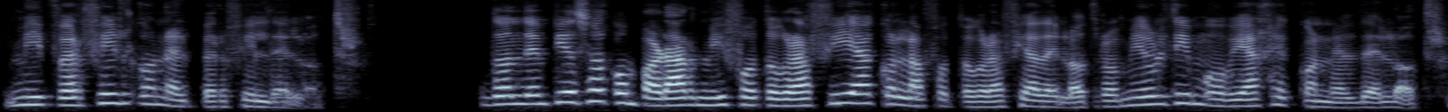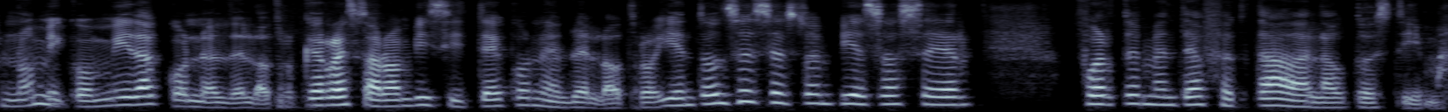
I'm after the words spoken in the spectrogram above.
mi perfil con el perfil del otro donde empiezo a comparar mi fotografía con la fotografía del otro, mi último viaje con el del otro, ¿no? Mi comida con el del otro, qué restaurante visité con el del otro. Y entonces esto empieza a ser fuertemente afectada la autoestima,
